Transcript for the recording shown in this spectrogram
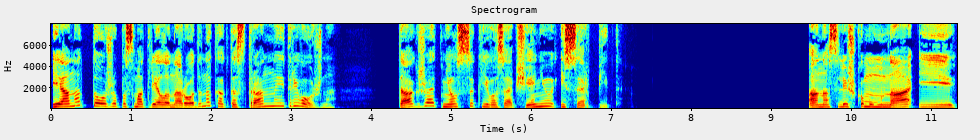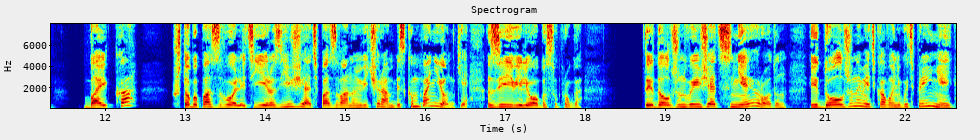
и она тоже посмотрела на Родана как-то странно и тревожно. Также отнесся к его сообщению и сэр Пит. Она слишком умна и... байка, чтобы позволить ей разъезжать по званым вечерам без компаньонки, заявили оба супруга. Ты должен выезжать с ней, Родан, и должен иметь кого-нибудь при ней,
